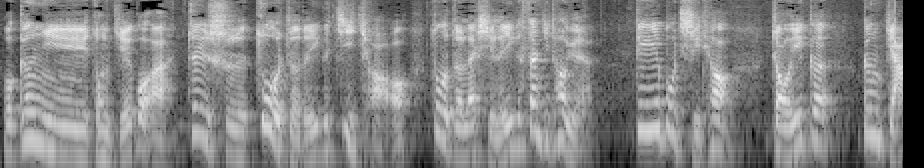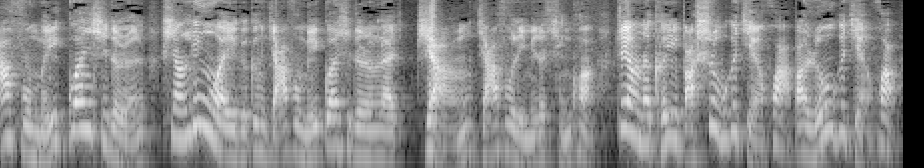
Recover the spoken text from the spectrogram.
我跟你总结过啊，这是作者的一个技巧。作者来写了一个三级跳远，第一步起跳，找一个。跟贾府没关系的人，向另外一个跟贾府没关系的人来讲贾府里面的情况，这样呢可以把事物给简化，把人物给简化。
